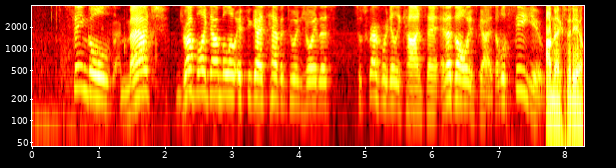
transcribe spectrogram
singles match. Drop a like down below if you guys happen to enjoy this. Subscribe for more daily content. And as always, guys, I will see you on the next video.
